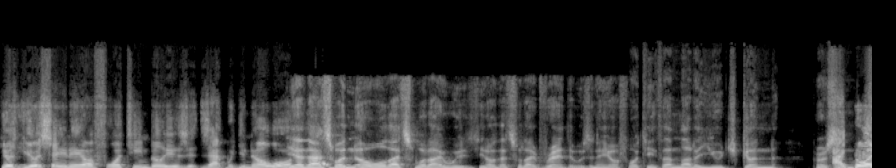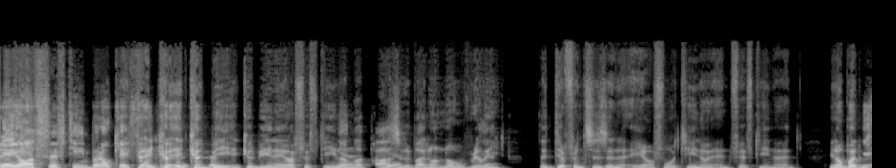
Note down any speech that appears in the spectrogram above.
you're, you're saying AR 14, Billy. Is, it, is that what you know? Or Yeah, that's what. No, well, that's what I was. You know, that's what I've read. There was an AR-14. I'm not a huge gun person. I thought AR 15, but okay. It could, it could 15 be. It could be an AR-15. Yeah, I'm not yeah. positive. I don't know really Yeah. the differences in an AR-14 or- and 15. And you know, but Yeah.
